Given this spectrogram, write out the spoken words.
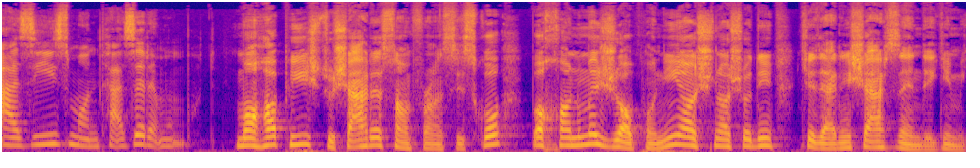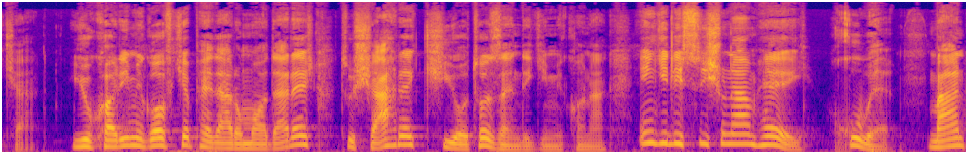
عزیز منتظرمون بود. ماها پیش تو شهر سان فرانسیسکو با خانم ژاپنی آشنا شدیم که در این شهر زندگی می‌کرد. یوکاری می‌گفت که پدر و مادرش تو شهر کیوتو زندگی می‌کنن. انگلیسیشون هم هی خوبه. من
